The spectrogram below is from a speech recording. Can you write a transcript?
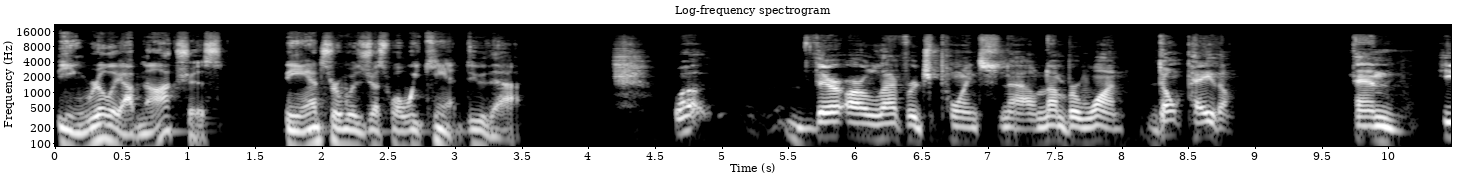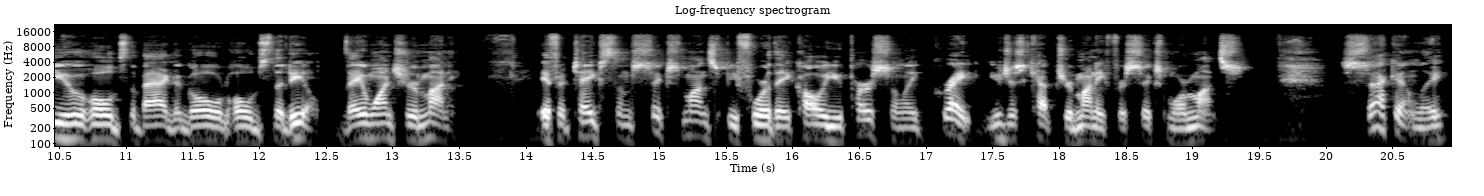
being really obnoxious, the answer was just, well, we can't do that. Well, there are leverage points now. Number one, don't pay them. And he who holds the bag of gold holds the deal. They want your money. If it takes them six months before they call you personally, great. You just kept your money for six more months. Secondly,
